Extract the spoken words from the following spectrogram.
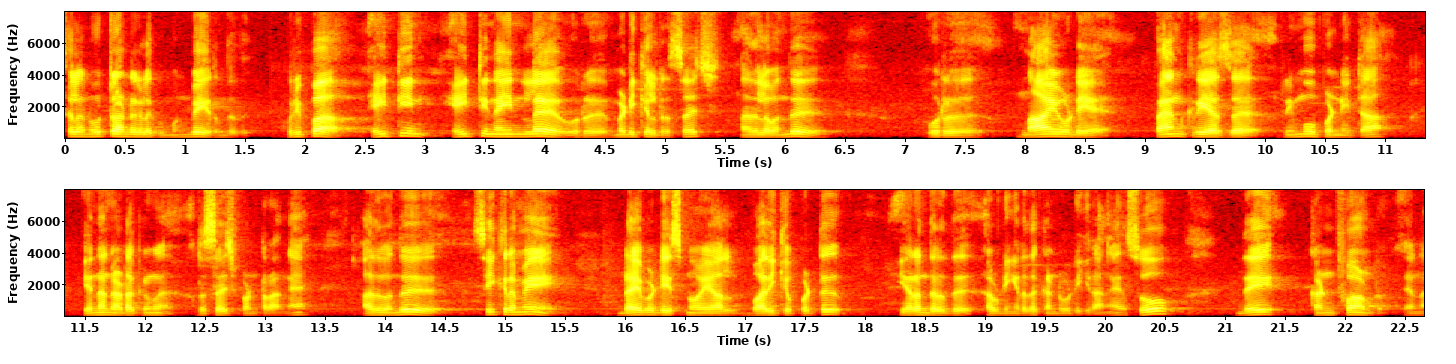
சில நூற்றாண்டுகளுக்கு முன்பே இருந்தது. குறிப்பாக எயிட்டீன் எயிட்டி நைனில் ஒரு மெடிக்கல் ரிசர்ச் அதில் வந்து ஒரு நாயோடைய பேன்க்ரியாஸை ரிமூவ் பண்ணிட்டா என்ன நடக்குன்னு ரிசர்ச் பண்ணுறாங்க அது வந்து சீக்கிரமே டயபெட்டிஸ் நோயால் பாதிக்கப்பட்டு இறந்துருது அப்படிங்கிறத கண்டுபிடிக்கிறாங்க. ஸோ தே கன்ஃபார்ம்டு என்ன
